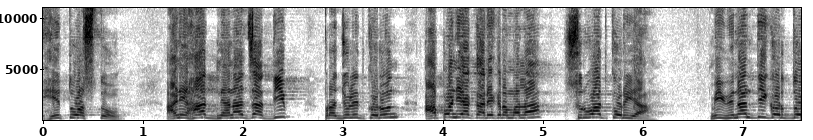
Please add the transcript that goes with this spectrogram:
हेतू असतो. आणि हा ज्ञानाचा दीप प्रज्वलित करून आपण या कार्यक्रमाला सुरुवात करूया. मी विनंती करतो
